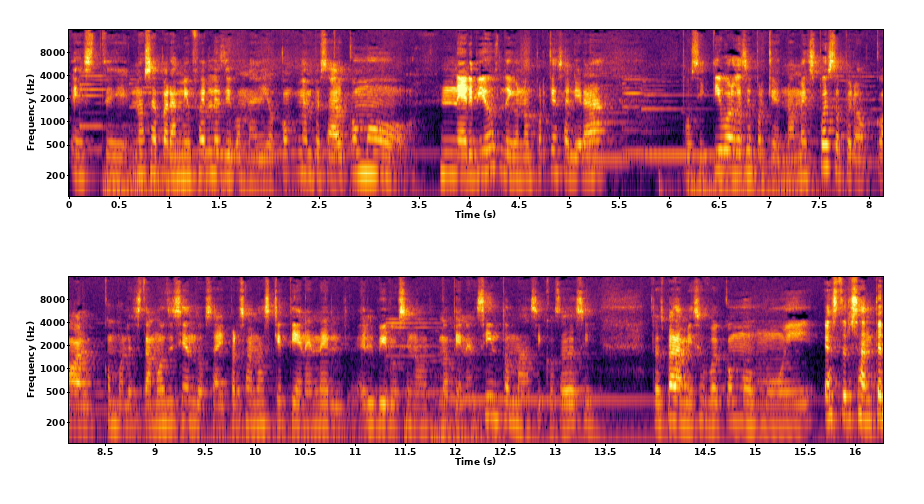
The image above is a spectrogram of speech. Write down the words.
Este, no sé, para mí fue, les digo, me dio, me empezó a dar como nervios, digo, no porque saliera positivo o algo así porque no me he expuesto, pero como les estamos diciendo, o sea, hay personas que tienen el, el virus y no, no, tienen síntomas y cosas así. Entonces para mí eso fue como muy estresante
